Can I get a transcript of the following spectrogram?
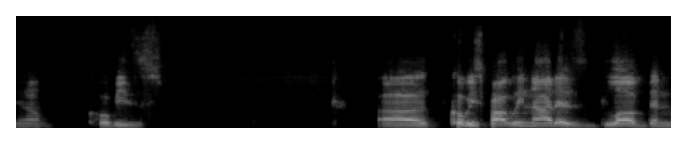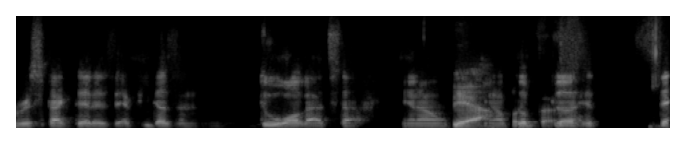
you know, Kobe's uh Kobe's probably not as loved and respected as if he doesn't do all that stuff, you know. Yeah, You know, the, the, the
